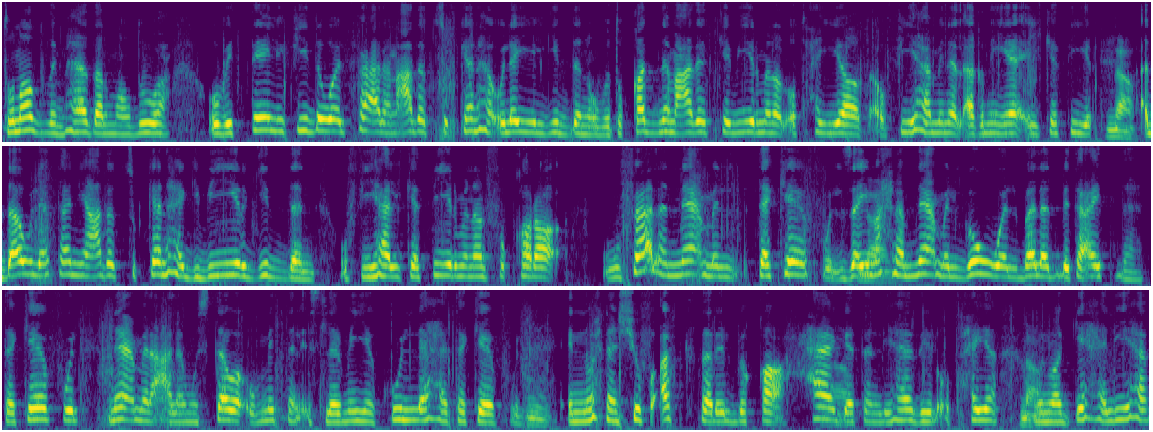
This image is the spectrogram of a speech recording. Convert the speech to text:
تنظم هذا الموضوع وبالتالي في دول فعلا عدد سكانها قليل جدا وبتقدم عدد كبير من الأضحيات أو فيها من الأغنياء الكثير نعم. دولة تانية عدد سكانها كبير جدا وفيها الكثير من الفقراء وفعلا نعمل تكافل زي نعم. ما إحنا بنعمل جوه البلد بتاعتنا تكافل نعمل على مستوى أمتنا الإسلامية كلها تكافل مم. إنه إحنا نشوف أكثر البقاع حاجة لهذه الأضحية نعم. ونوجهها ليها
